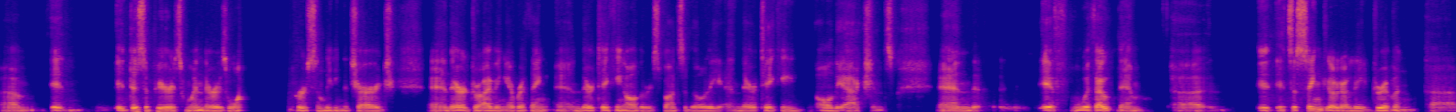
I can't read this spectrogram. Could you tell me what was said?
Um, it, it disappears when there is one person leading the charge and they're driving everything and they're taking all the responsibility and they're taking all the actions. And if without them uh, it, it's a singularly driven uh,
